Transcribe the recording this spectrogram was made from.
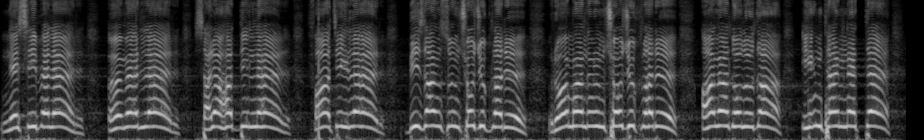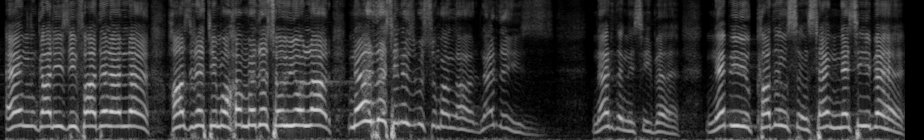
Nesibeler, Ömerler, Salahaddinler, Fatihler, Bizans'ın çocukları, Roma'nın çocukları, Anadolu'da, internette en galiz ifadelerle Hazreti Muhammed'e sövüyorlar. Neredesiniz Müslümanlar? Neredeyiz? Nerede Nesibe? Ne büyük kadınsın sen Nesibe.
